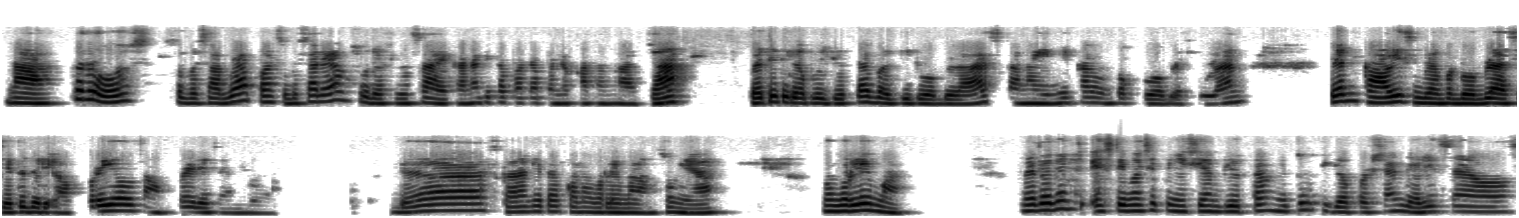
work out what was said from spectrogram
Nah, terus sebesar berapa? Sebesar yang sudah selesai karena kita pakai pendekatan raja Berarti 30 juta bagi 12, karena ini kan untuk 12 bulan. Dan kali 9 per 12, yaitu dari April sampai Desember. Udah, sekarang kita ke nomor 5 langsung ya. Nomor 5. Metode estimasi penyisian piutang itu 3% dari sales.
